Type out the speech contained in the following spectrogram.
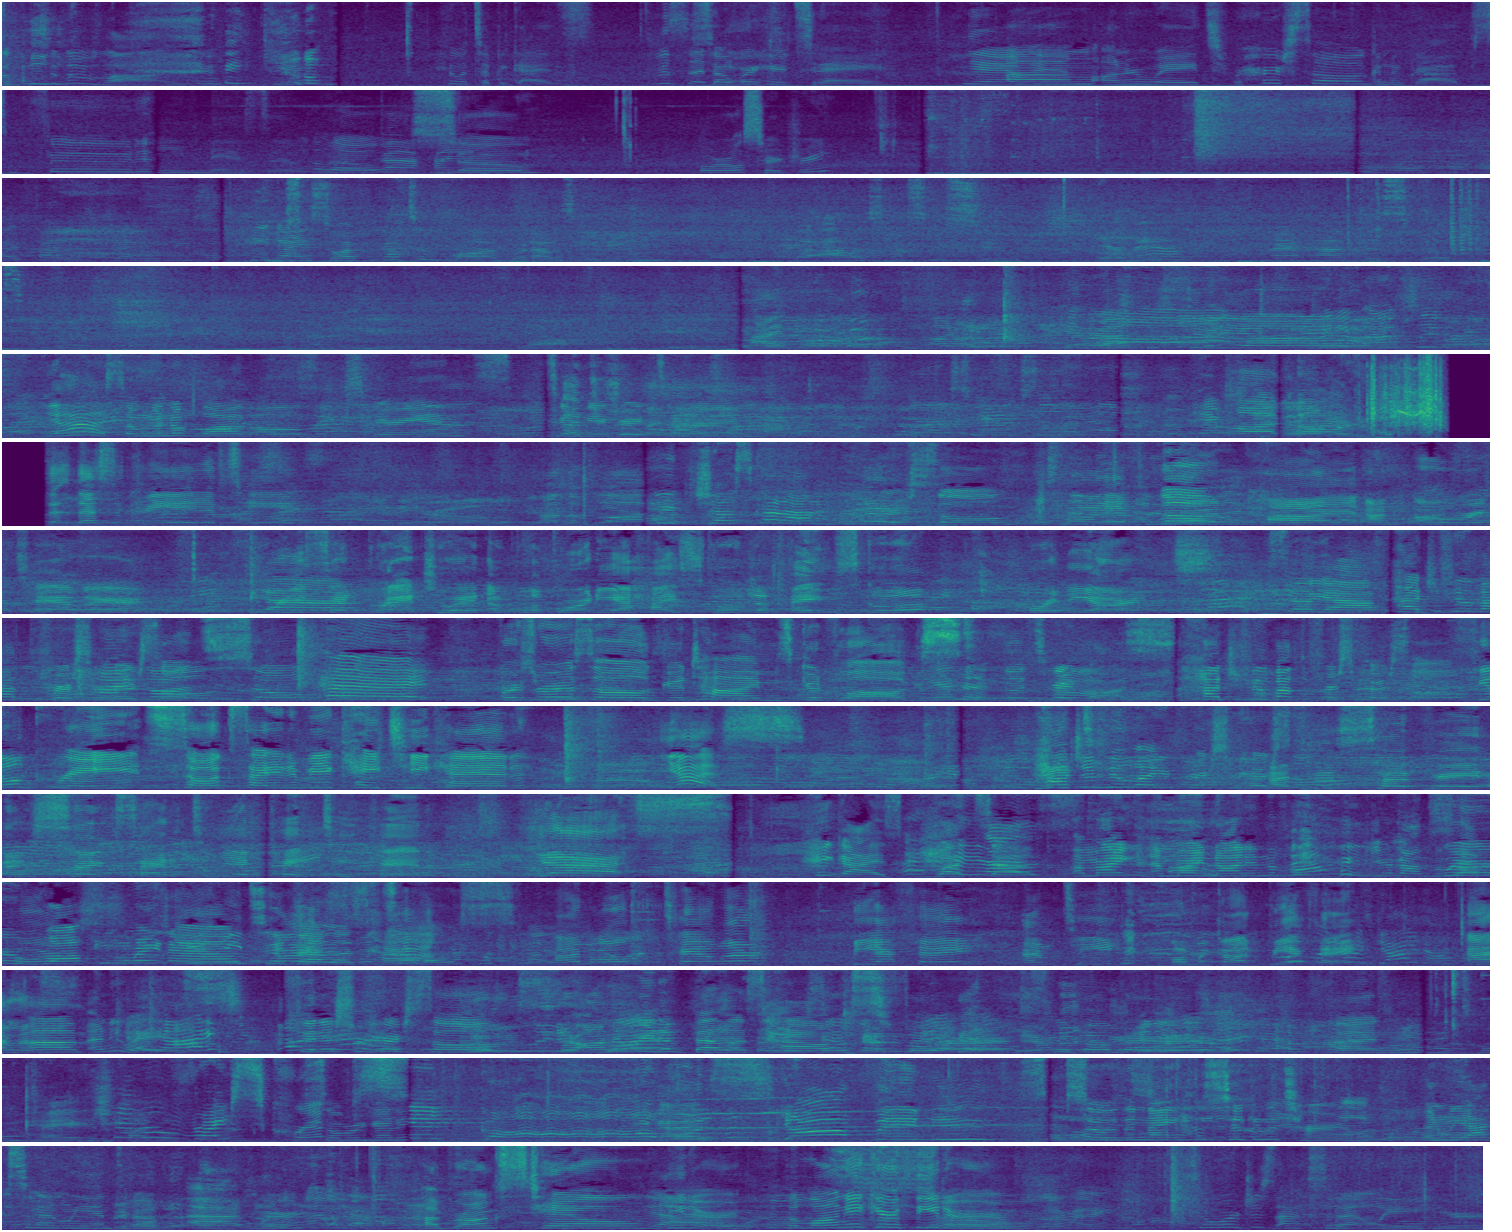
Thank you. Hey, what's up, you guys? What's up, So we're here today. Yeah. Um, on our way to rehearsal, gonna grab some food. Hello. So, oral surgery. Hey guys, so I forgot to vlog what I was eating, but Alice has some soup. yeah, ma'am. And I have this real tasty Look at it. Hi, vlog. We're at the studio. Can so I'm gonna vlog all of the experience. It's gonna be a great time. Hey, vlog. Um, That's the creative team on the vlog. We just got out of rehearsal. Hi everyone, hi, I'm Ulrich Taylor, recent graduate of LaGuardia High School, the famed school for the arts. So yeah, how'd you feel about the first oh my rehearsal? god, so Hey! First rehearsal, good times, good vlogs. It's great vlogs. How'd you feel about the first rehearsal? feel great. So excited to be a KT kid. Yes. How'd you feel about your first rehearsal? I rehearsal? feel so great, I'm so excited to be a KT kid. Yes! Hey guys, what's up? Am I am I not in the vlog? You're not the We're walking right now to Bella's house. I'm Ulrich Taylor, BFA, MT. Oh my god, BFA. Alice. Um, anyways, finished rehearsal. We're on our way to Bella's house for sleepover, fun. Okay. Rice crisp. So we're gonna. Hey guys. So the night has taken a turn, and we accidentally ended up at where? A Bronx Tale Yeah. Theater, the Longacre Theater. So we're just accidentally here.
